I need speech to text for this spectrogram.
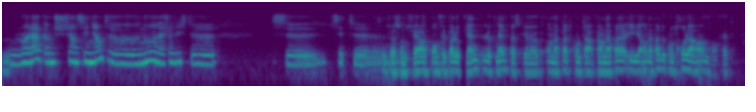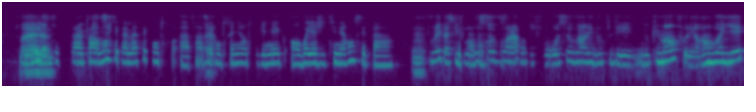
voilà, comme je suis enseignante, euh, nous, on a choisi cette, cette, euh, cette, façon de faire. On ne fait pas le CNED, le CNED parce qu'on n'a pas, de enfin, on pas, on pas de contrôle à rendre, en fait. apparemment, c'est quand même assez, contre... enfin, assez contraignant, entre guillemets. En voyage itinérant, c'est pas. Mm. Oui, parce qu'il faut, recevoir, il faut recevoir les, documents, il faut les renvoyer.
